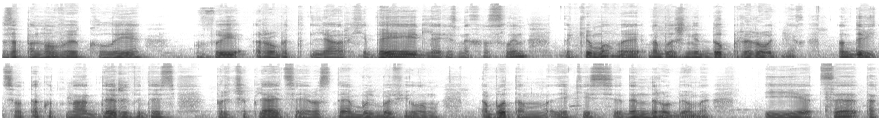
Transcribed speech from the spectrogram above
запановує, коли ви робите для орхідеї, для різних рослин такі умови наближені до природних. От дивіться, отак от на дереві десь причепляється і росте бульбофілум, або там якісь дендробіуми. І це так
